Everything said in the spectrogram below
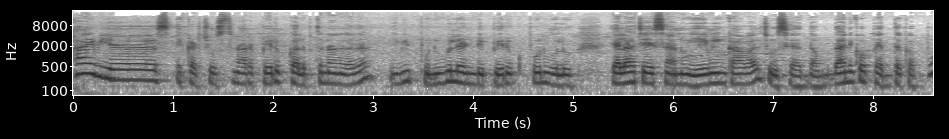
హాయ్ వియర్స్ ఇక్కడ చూస్తున్నారు? పెరుగు కలుపుతున్నాను కదా. ఇవి పునుగులండి. పెరుగు పునుగులు. ఎలా చేశాను? ఏమేం కావాలో? చూసేద్దాం. దానికి ఒక పెద్ద కప్పు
